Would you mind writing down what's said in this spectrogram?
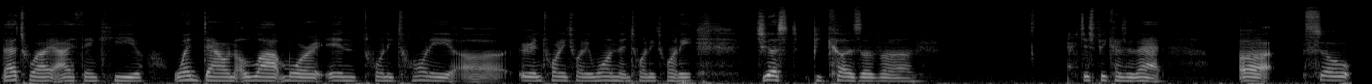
That's why I think he went down a lot more in 2020 uh, or in 2021 than 2020, just because of uh, just because of that. Uh, so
